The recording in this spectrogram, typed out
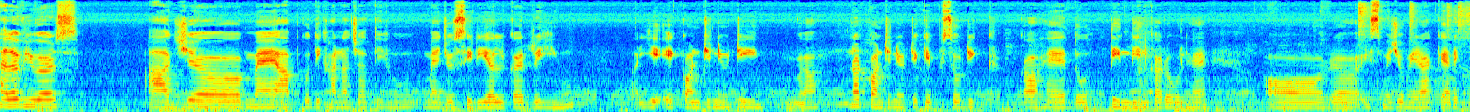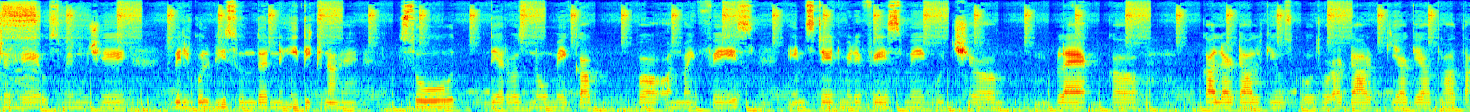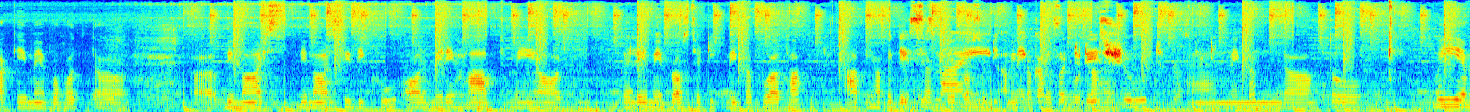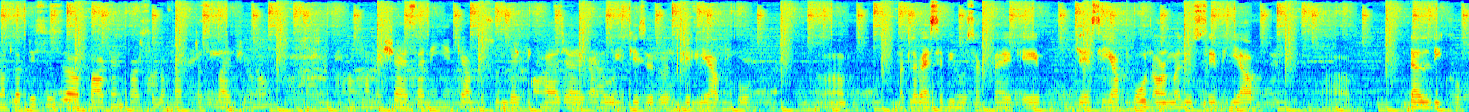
Hello viewers आज uh, मैं आपको दिखाना चाहती हूँ मैं जो सीरियल कर रही हूँ ये एक कॉन्टीन्यूटी नॉट कॉन्टीन्यूटी एपिसोडिक का है दो तीन दिन का रोल है। और uh, इसमें जो मेरा कैरेक्टर है उसमें मुझे बिल्कुल भी सुंदर नहीं दिखना है। So there was no makeup on my face in instead मेरे फेस में कुछ ब्लैक uh, कलर डाल के उसको थोड़ा डार्क किया गया था ताकि मैं बहुत बीमार बीमार सी दिखूँ और मेरे हाथ में और गले में प्रोस्थेटिक मेकअप हुआ था। आप यहाँ पे देख सकते हैं मेकअप है। शूट तो वही है मतलब this is part and parcel of actress life you know हमेशा ऐसा नहीं है कि आपको सुंदर दिखाया जाएगा रोल की ज़रूरत के लिए आपको आ, मतलब ऐसे भी हो सकता है कि जैसे आप हो नॉर्मल उससे भी आप डल दिखो।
